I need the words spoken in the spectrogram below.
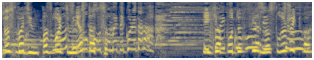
Господин, позвольте мне остаться. И я буду верно служить вам.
